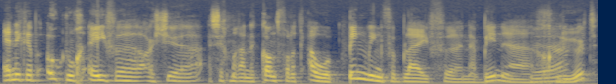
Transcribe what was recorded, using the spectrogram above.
En ik heb ook nog even, als je zeg maar aan de kant van het oude pingwingverblijf eh, naar binnen gluurt,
